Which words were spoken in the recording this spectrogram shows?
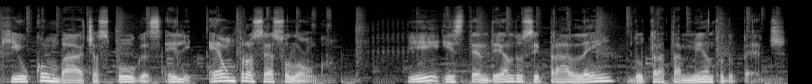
Que o combate às pulgas ele é um processo longo e estendendo-se para além do tratamento do PET,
